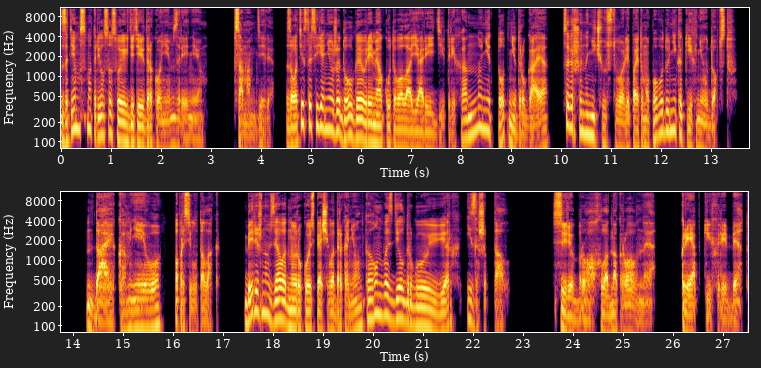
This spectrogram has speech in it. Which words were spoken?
Затем смотрелся своих детей драконьим зрением. В самом деле, золотистое сияние уже долгое время окутывало Аяри и Дитриха, но ни тот, ни другая совершенно не чувствовали по этому поводу никаких неудобств. «Дай-ка мне его», — попросил Уталак. Бережно взяв одной рукой спящего драконёнка, он воздел другую вверх и зашептал. «Серебро хладнокровное, крепкий хребет,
